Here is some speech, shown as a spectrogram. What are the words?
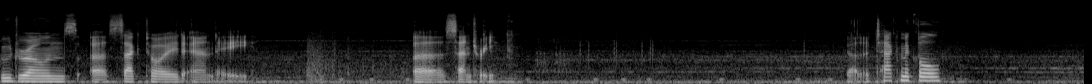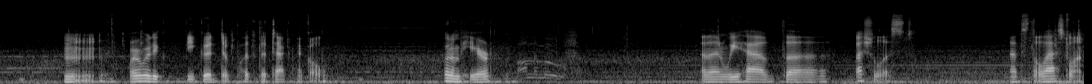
two drones, a sectoid, and a, a sentry. Got a technical. Hmm, where would it be good to put the technical? Put them here. On the move. And then we have the specialist. That's the last one.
